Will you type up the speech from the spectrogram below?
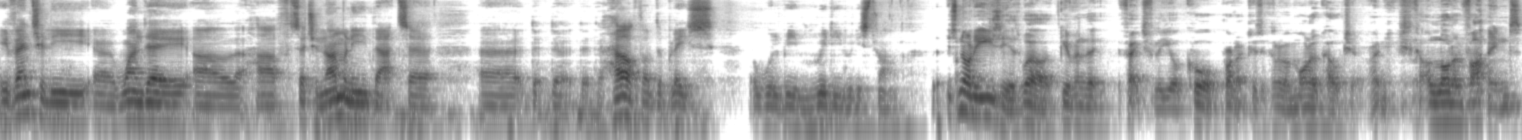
eventually uh, one day I'll have such an harmony that uh, the, the, the health of the place will be really really strong. It's not easy as well, given that effectively your core product is a kind of a monoculture, right? You've got a lot of vines,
